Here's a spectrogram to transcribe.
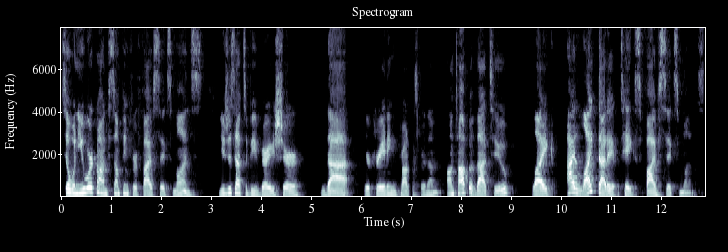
So when you work on something for five, six months, you just have to be very sure that you're creating products for them. On top of that, too, like I like that it takes five, six months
